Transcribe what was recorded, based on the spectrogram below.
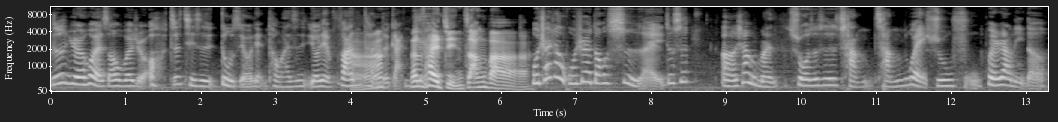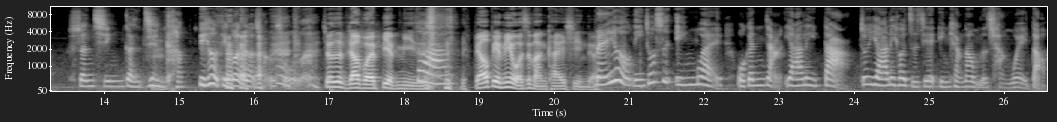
就是约会的时候，不会觉得哦，这其实肚子有点痛，还是有点翻腾的感觉？啊、那是太紧张吧？我觉得，我觉得都是哎，就是呃，像我们说，就是肠肠胃舒服会让你的。身心更健康，嗯、你有听过这个传说吗？就是比较不会便秘是不是？对啊，不要便秘，我是蛮开心的。没有，你就是因为我跟你讲，压力大，就是压力会直接影响到我们的肠胃道，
